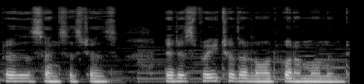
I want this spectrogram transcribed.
Brothers and sisters, let us pray to the Lord for a moment.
